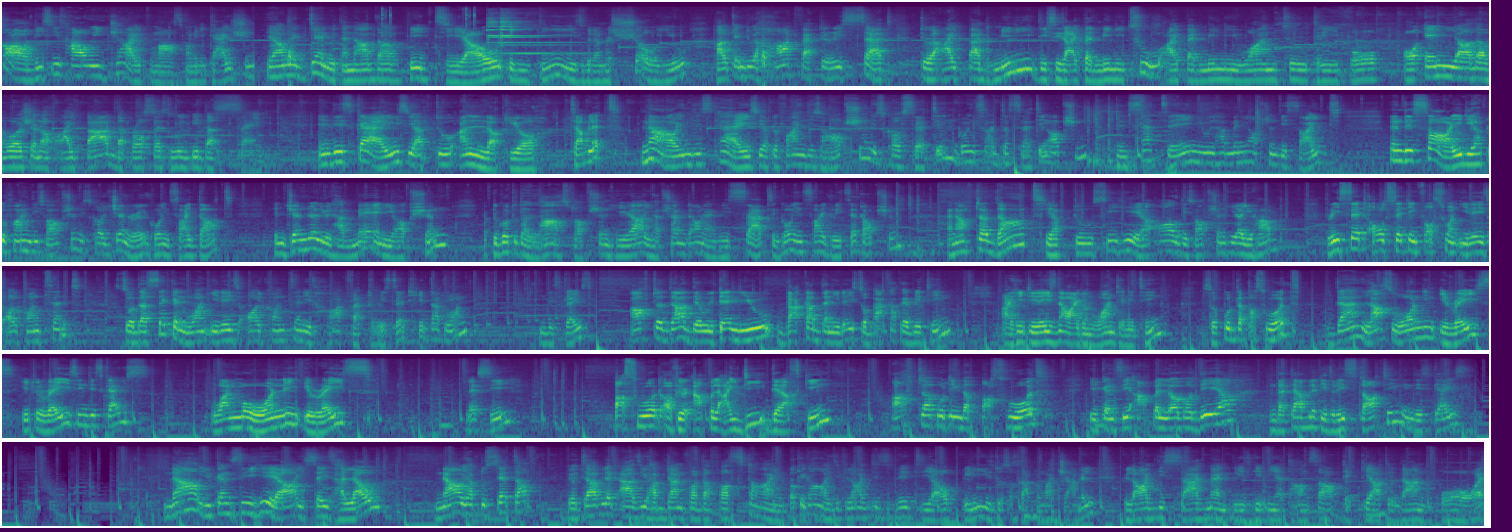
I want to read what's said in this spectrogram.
Hello, this is how we jive mass communication. Here I'm again with another video. In this video, I'm to show you how you can do a hard factory reset to an iPad mini. This is iPad mini 2, iPad mini 1, 2, 3, 4 or any other version of iPad. The process will be the same. In this case, you have to unlock your tablet now in this case you have to find this option. It's called setting. Go inside the setting option. In setting you will have many options. This side. In this side you have to find this option. It's called general. Go inside that. In general you'll have many options you have to go to the last option here. You have shutdown and reset. Go inside reset option. And after that you have to see here all this option here you have reset all setting first one erase all content. So the second one erase all content is hard factory reset. Hit that one. In this case. After that they will tell you backup then erase. So backup everything. I hit erase now I don't want anything. So put the password. Then last warning erase. Hit erase in this case. One more warning erase. Let's see password of your Apple ID they're asking after putting the password you can see Apple logo there. And the tablet is restarting in this case. Now you can see here it says hello. Now you have to set up your tablet as you have done for the first time. Okay guys if you like this video please do subscribe to my channel. If you like this segment please give me a thumbs up. Take care. Till then boy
